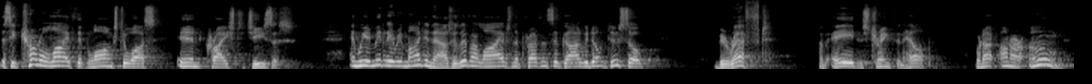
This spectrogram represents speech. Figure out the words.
this eternal life that belongs to us in Christ Jesus. And we immediately are reminded now, as we live our lives in the presence of God, we don't do so bereft of aid and strength and help. We're not on our own.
